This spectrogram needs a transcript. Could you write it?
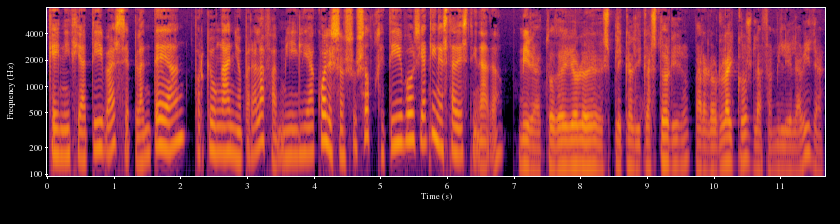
qué iniciativas se plantean, por qué un año para la familia, cuáles son sus objetivos y a quién está destinado. Mira, todo ello lo explica el dicastorio para los laicos, la familia y la vida.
